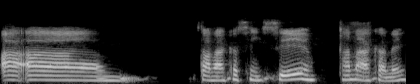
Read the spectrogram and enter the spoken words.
A, a Tanaka Sensei, Tanaka, né?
